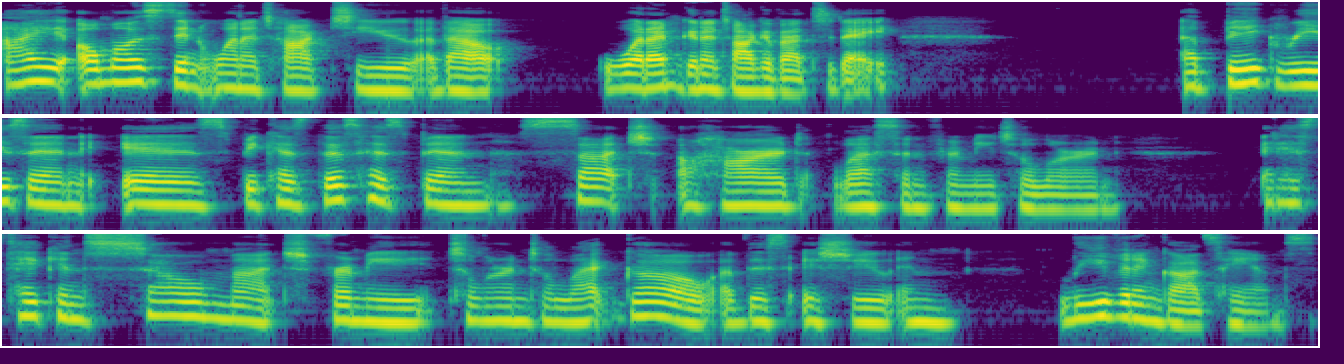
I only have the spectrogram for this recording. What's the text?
I almost didn't want to talk to you about what I'm going to talk about today. A big reason is because this has been such a hard lesson for me to learn. It has taken so much for me to learn to let go of this issue and leave it in God's hands.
